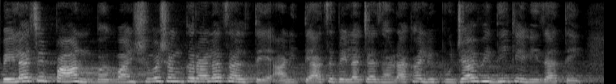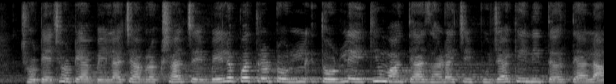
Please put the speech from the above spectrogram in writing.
बेलाचे पान भगवान शिवशंकराला चालते आणि त्याच बेलाच्या झाडाखाली पूजाविधी केली जाते. छोट्या छोट्या बेलाच्या वृक्षाचे बेलपत्र तोडले तोडले किंवा त्या झाडाची पूजा केली तर त्याला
